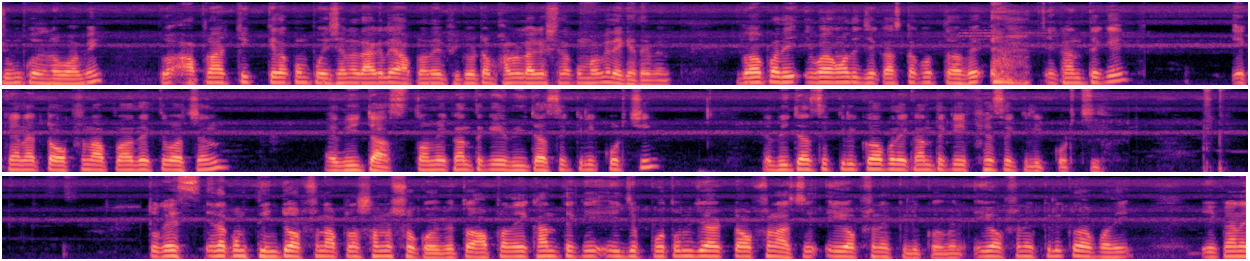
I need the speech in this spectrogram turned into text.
জুম করে নেব আমি। তো আপনার ঠিক কীরকম পজিশনে রাখলে আপনাদের ভিডিওটা ভালো লাগে সেরকমভাবে রেখে দেবেন। দেওয়ার পরে এবার আমাদের যে কাজটা করতে হবে, এখান থেকে এখানে একটা অপশন আপনারা দেখতে পাচ্ছেন রিচার্জ তো আমি এখান থেকে রিচার্জে ক্লিক করছি। রিচার্জে ক্লিক করার পর এখান থেকে ফেসে ক্লিক করছি। তো গাইস এরকম তিনটে অপশন আপনার সামনে শো করবে। তো আপনারা এখান থেকে এই যে প্রথম যে একটা অপশন আছে, এই অপশানে ক্লিক করবেন। এই অপশানে ক্লিক করার পরে এখানে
